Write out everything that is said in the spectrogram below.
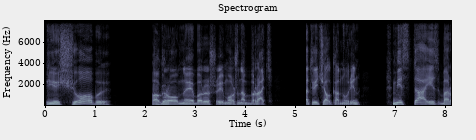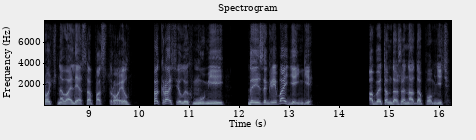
Еще бы! Огромные барыши можно брать, отвечал Конурин. Места из барочного леса построил, покрасил их мумией, да и загребай деньги. Об этом даже надо помнить.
